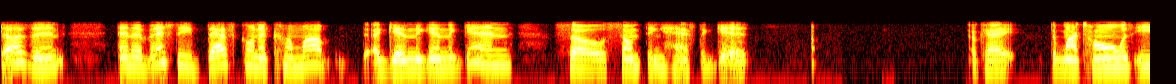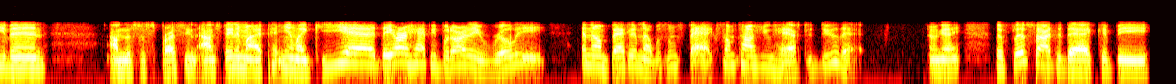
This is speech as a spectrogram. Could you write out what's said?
doesn't and eventually that's going to come up again and again and again. So something has to get. Okay, my tone was even. I'm just expressing. I'm stating my opinion. Like, yeah, they are happy, but are they really? And I'm backing up with some facts. Sometimes you have to do that. Okay. The flip side to that could be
